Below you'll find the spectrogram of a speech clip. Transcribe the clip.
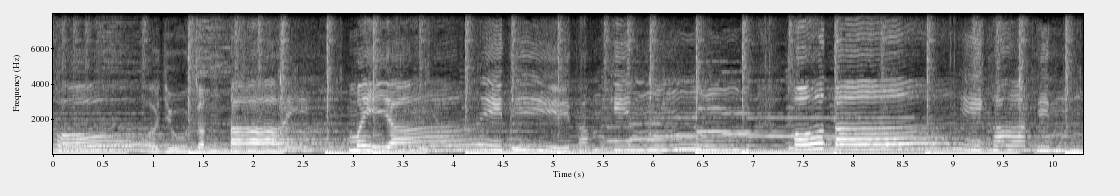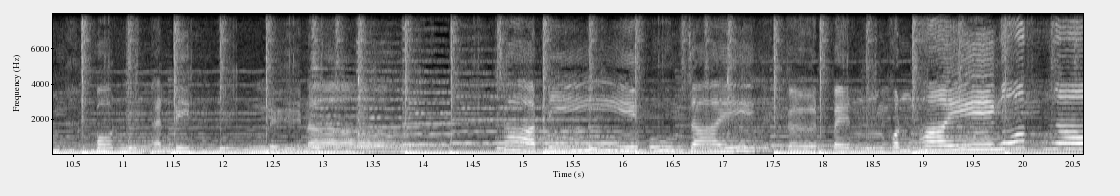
ขออยู่จนตาย ไม่ย้ายที่ทำกิน ขอตายคาทิน บนแผ่นดินลือนามชาตินี้ภูมิใจเกิดเป็นคนไทยงด งา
